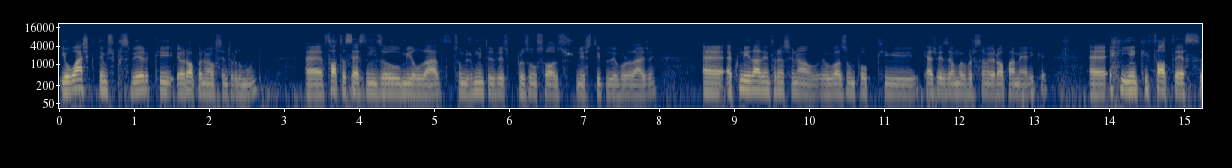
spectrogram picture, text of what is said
Eu acho que temos de perceber que a Europa não é o centro do mundo. Ah, falta acesso-nos a humildade, somos muitas vezes presunçosos neste tipo de abordagem. Ah, a comunidade internacional, eu gosto um pouco que, que às vezes é uma versão Europa-América, ah, e em que falta esse.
